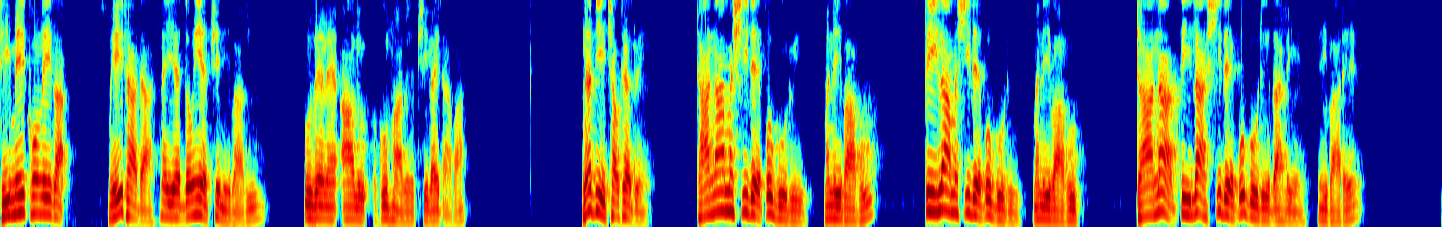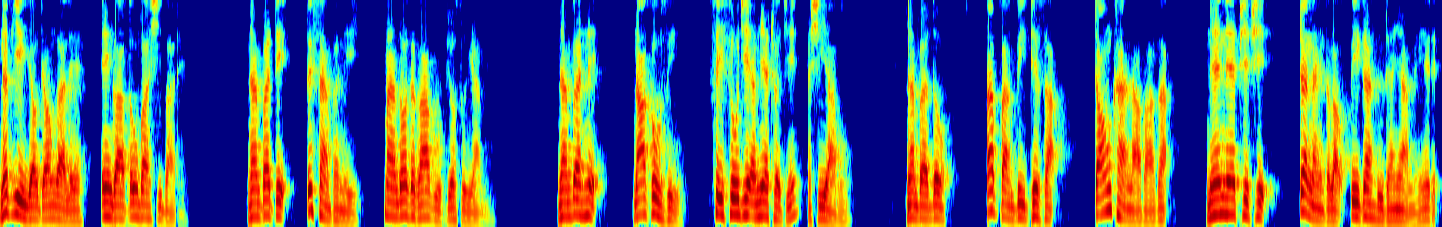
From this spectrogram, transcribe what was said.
ဒီမေးခွန်းလေးကမေးထားတာ2ရက်3ရက်ဖြစ်နေပါပြီဦးစင်းလဲအားလို့အခုမှပဲဖြေလိုက်တာပါနတ်ပြည်6ထက်တွင် ဒါနမရှိတဲ့ပုဂ္ဂိုလ်တွေမနေပါဘူးတီလမရှိတဲ့ပုဂ္ဂိုလ်တွေမနေပါဘူးဒါနတီလရှိတဲ့ပုဂ္ဂိုလ်တွေသာလျှင်နေပါတယ်နတ်ပြည်ယောက်ျောင်းကလည်းအင်္ဂါ၃ပါးရှိပါတယ်နံပါတ်1တစ္ဆံပဏီမှန်သောစကားကိုပြောဆိုရမယ်နံပါတ်2နာကုတ်စီစိတ်ဆိုးခြင်းအမျက်ထွက်ခြင်းမရှိရဘူးနံပါတ်3အပ္ပံပိဒစ္ဆတောင်းခံလာပါကနည်းနည်းဖြစ်ဖြစ်တက်နိုင်တဲ့လောက်ပေးကမ်းလှူဒန်းရမယ်တဲ့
